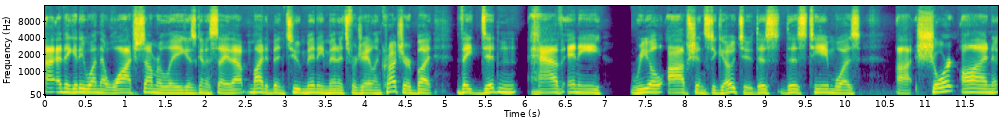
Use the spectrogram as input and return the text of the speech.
I think anyone that watched Summer League is going to say that might have been too many minutes for Jalen Crutcher, but they didn't have any real options to go to. This this team was uh, short on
